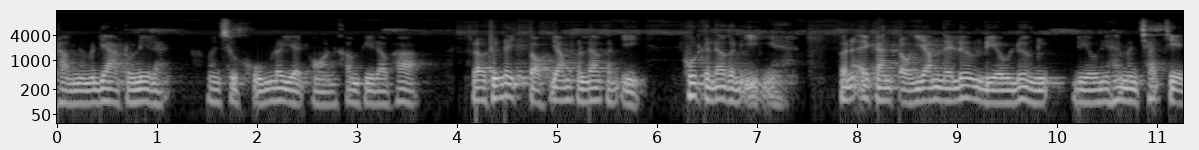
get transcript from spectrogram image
ธรรมเนี่ยมันยากตรงนี้แหละ มันสุขุมละเอียดอ่อนคำพีรภาพ เราถึงได้ตอกย้ำกันแล้วกันอีก พูดกันแล้วกันอีกไงเพราะนั้นไอการตอกย้ำในเรื่องเดียวเรื่องเดียวนี่ให้มันชัดเจน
